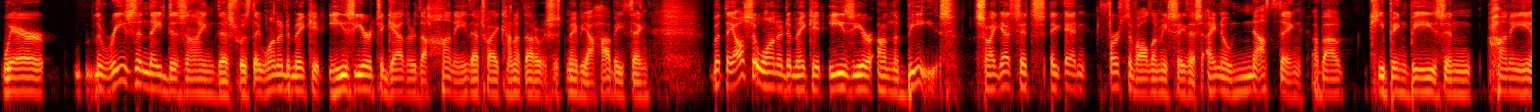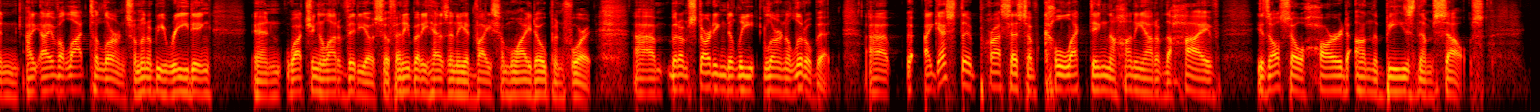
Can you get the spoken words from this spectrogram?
where the reason they designed this was they wanted to make it easier to gather the honey. That's why I kind of thought it was just maybe a hobby thing. But they also wanted to make it easier on the bees. So I guess it's, and first of all, let me say this I know nothing about keeping bees and honey, and I, I have a lot to learn. So I'm going to be reading and watching a lot of videos. So if anybody has any advice, I'm wide open for it. Um, but I'm starting to le- learn a little bit. Uh, I guess the process of collecting the honey out of the hive is also hard on the bees themselves.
